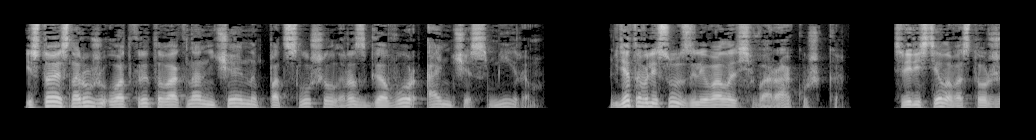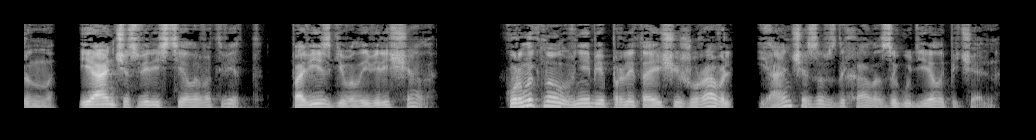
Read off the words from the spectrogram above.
и, стоя снаружи у открытого окна, нечаянно подслушал разговор Анча с миром. Где-то в лесу заливалась варакушка, свиристела восторженно, и Анча свиристела в ответ, повизгивала и верещала. Курлыкнул в небе пролетающий журавль, и Анча завздыхала, загудела печально.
